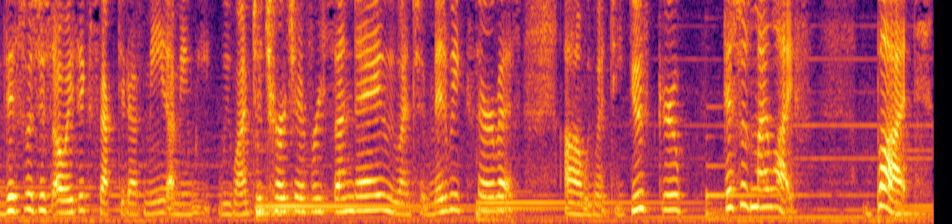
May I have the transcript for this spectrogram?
this was just always expected of me. I mean, we, we went to church every Sunday, we went to midweek service, uh, we went to youth group. This was my life. But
